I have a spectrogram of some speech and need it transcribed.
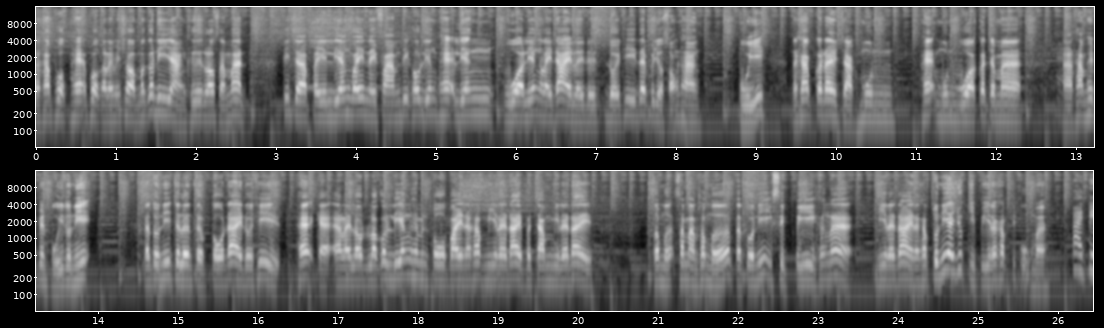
นะครับพวกแพะพวกอะไรไม่ชอบ มันก็ดีอย่างคือเราสามารถที่จะไปเลี้ยงไว้ในฟาร์มที่เขาเลี้ยงแพะเลี้ยงวัวเลี้ยงอะไรได้เลย โดยโดยที่ได้ประโยชน์สองทางปุ๋ยนะครับก็ได้จากมูลแพะมูลวัวก็จะมาอ่าทำให้เป็นปุ๋ยตัวนี้ แล้วตัวนี้เจริญเติบโตได้โดยที่แพะแกะอะไรเราเราก็เลี้ยงให้มันโตไปนะครับมีรายได้ประจำมีรายได้ เสมอสม่ำเสมอ แต่ตัวนี้อีก 10 ปีข้างหน้ามีรายได้นะครับ ตัวนี้อายุกี่ปีแล้วครับที่ปลูกมา ปลายปี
